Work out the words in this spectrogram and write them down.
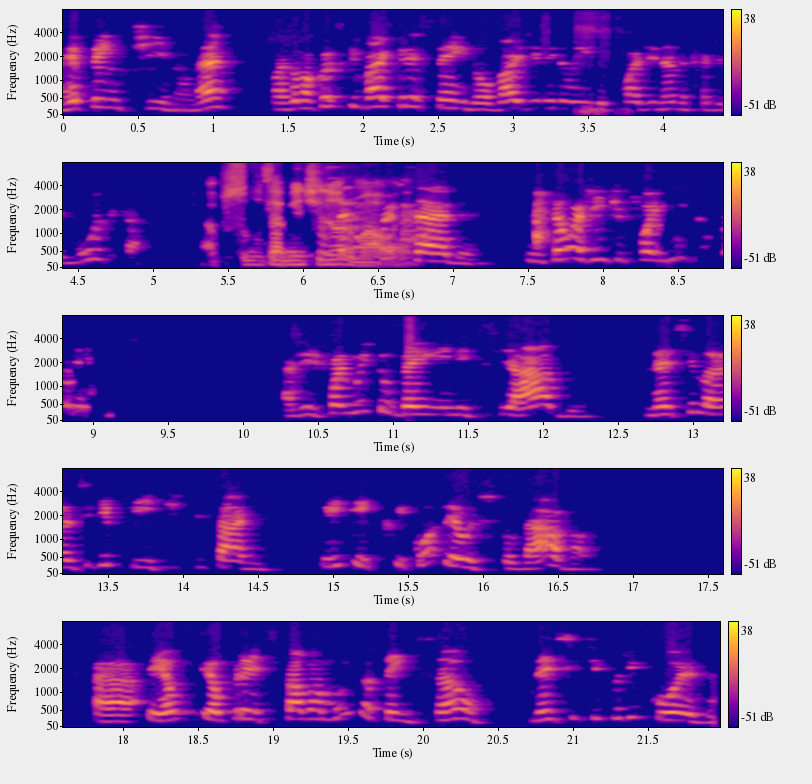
repentino, né? Mas uma coisa que vai crescendo ou vai diminuindo com uma dinâmica de música, Absolutamente normal. é. percebe. Então a gente foi muito bem, a gente foi muito bem iniciado nesse lance de pitch, de time. E, e- e quando eu estudava, ah, eu, eu prestava muita atenção nesse tipo de coisa,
